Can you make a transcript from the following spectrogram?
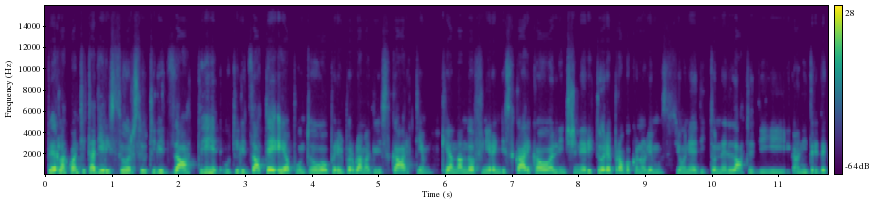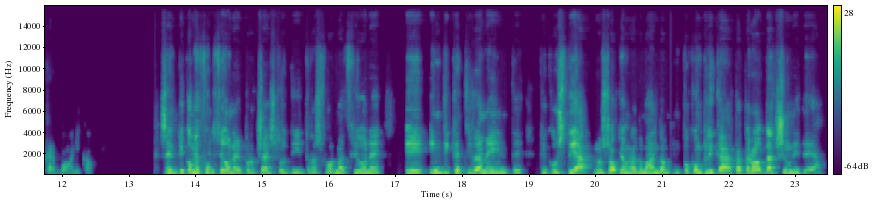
Per la quantità di risorse utilizzati, utilizzate e appunto per il problema degli scarti, che andando a finire in discarica o all'inceneritore provocano l'emozione di tonnellate di anidride carbonica. Senti, come funziona il processo di trasformazione e indicativamente che costi ha? Lo so che è una domanda un po' complicata, però dacci un'idea.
